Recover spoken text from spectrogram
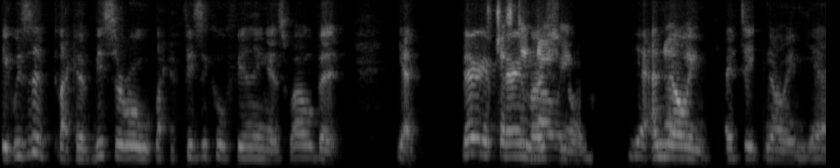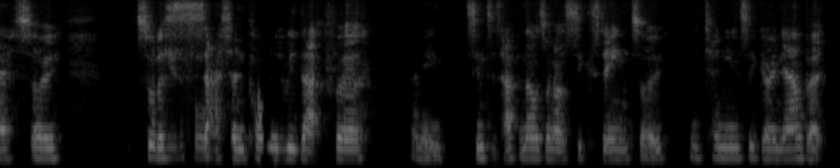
it was a like a visceral, like a physical feeling as well. But yeah, very very emotional. Knowing. Yeah, a knowing. knowing, a deep knowing. Yeah, so sort of Beautiful. sat and pondered with that for. I mean, since it's happened, that was when I was sixteen, so ten years ago now. But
